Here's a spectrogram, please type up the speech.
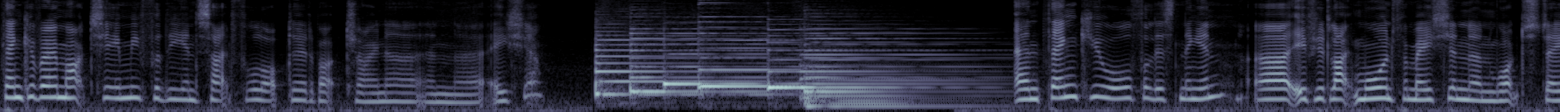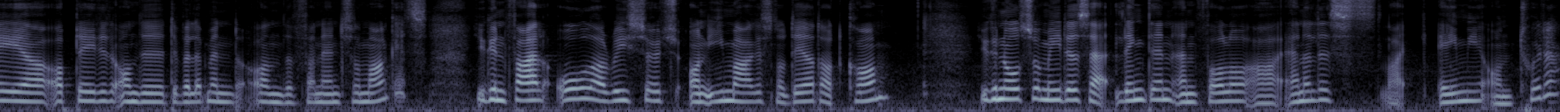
Thank you very much, Amy, for the insightful update about China and Asia. And thank you all for listening in. Uh, if you'd like more information and want to stay uh, updated on the development on the financial markets, you can find all our research on emarketsnordea.com. You can also meet us at LinkedIn and follow our analysts like Amy on Twitter.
